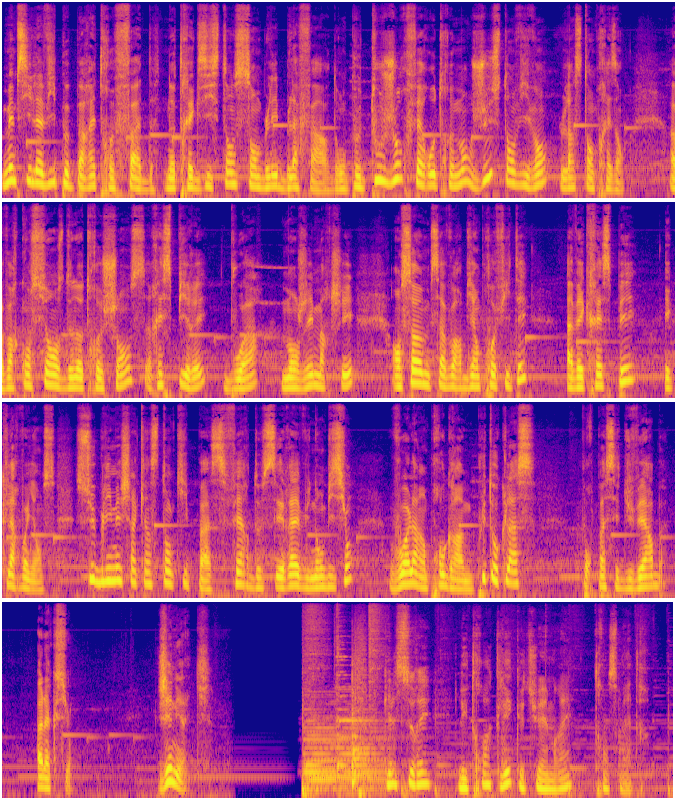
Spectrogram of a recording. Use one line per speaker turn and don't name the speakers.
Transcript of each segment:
Même si la vie peut paraître fade, notre existence semblait blafarde. On peut toujours faire autrement juste en vivant l'instant présent. Avoir conscience de notre chance, respirer, boire, manger, marcher. En somme, savoir bien profiter avec respect et clairvoyance. Sublimer chaque instant qui passe, faire de ses rêves une ambition. Voilà un programme plutôt classe pour passer du verbe à l'action. Générique.
Quelles seraient les trois clés que tu aimerais transmettre?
